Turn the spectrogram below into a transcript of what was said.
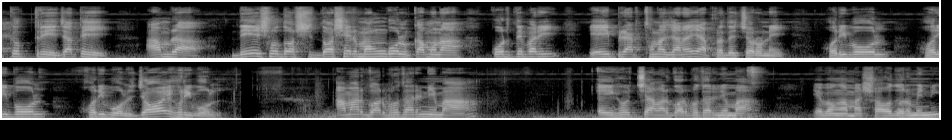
একত্রে যাতে আমরা দেশ ও দশ, দশের মঙ্গল কামনা করতে পারি, এই প্রার্থনা জানাই আপনাদের চরণে। হরিবোল হরিবোল হরিবোল, জয় হরিবোল। আমার গর্ভধারিণী মা, এই হচ্ছে আমার গর্ভধারিণী মা এবং আমার সহধর্মিনী।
